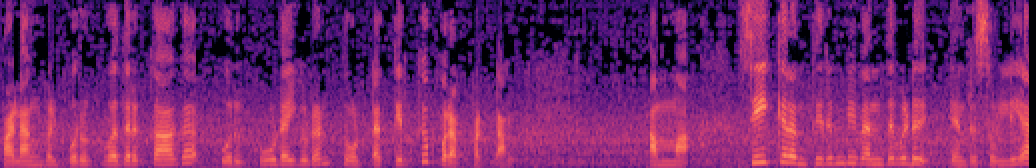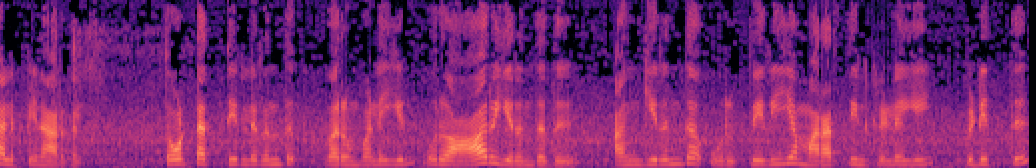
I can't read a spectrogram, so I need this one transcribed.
பழங்கள் பொறுக்குவதற்காக ஒரு கூடையுடன் தோட்டத்திற்கு புறப்பட்டாள். அம்மா சீக்கிரம் திரும்பி வந்துவிடு என்று சொல்லி அனுப்பினார்கள். தோட்டத்திலிருந்து வரும் வழியில் ஒரு ஆறு இருந்தது. அங்கிருந்த ஒரு பெரிய மரத்தின் கிளையை பிடித்து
